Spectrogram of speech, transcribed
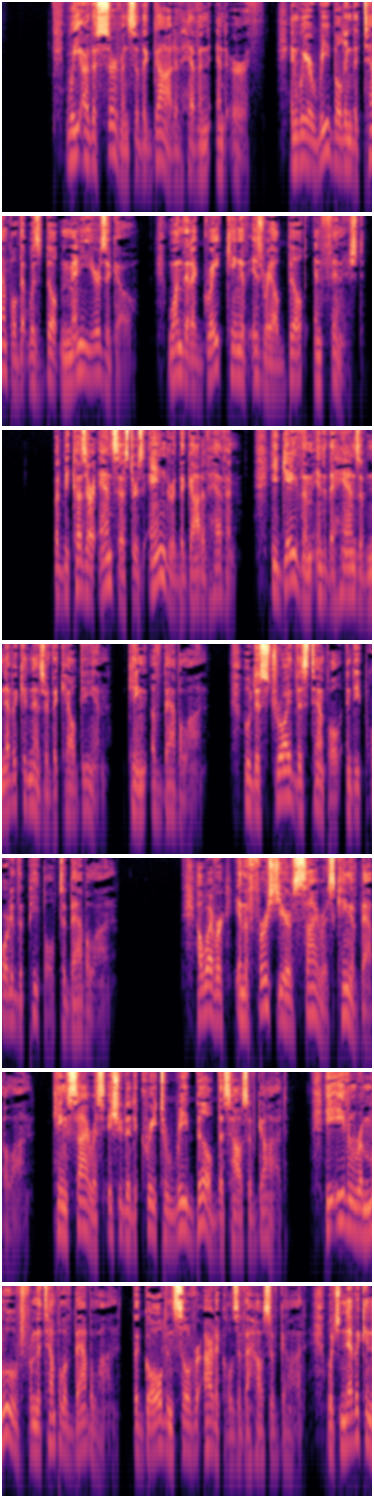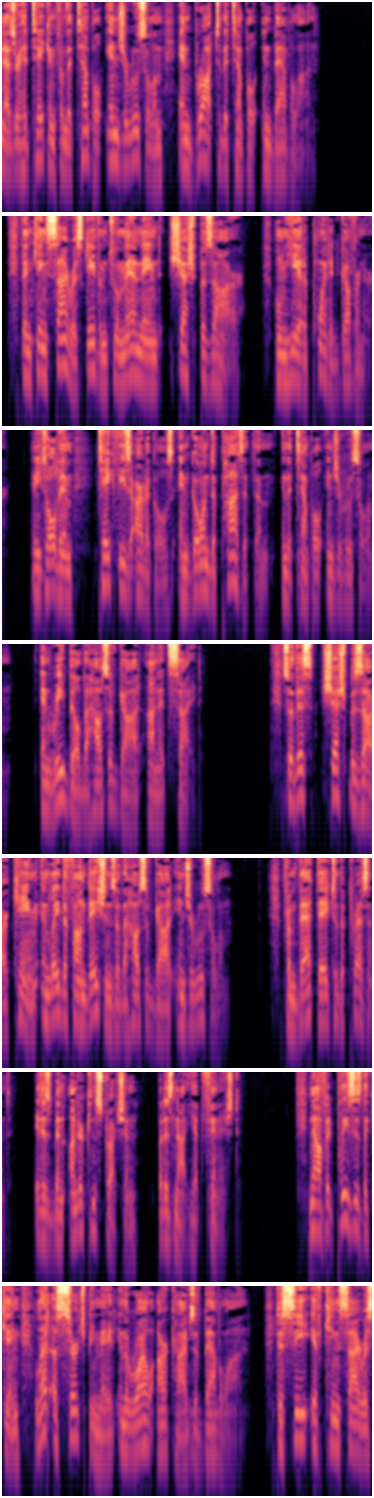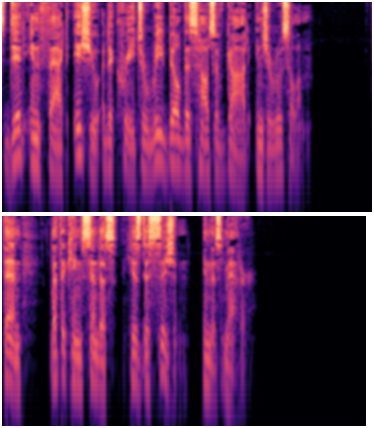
We are the servants of the god of heaven and earth and we are rebuilding the temple that was built many years ago one that a great king of israel built and finished but because our ancestors angered the god of heaven he gave them into the hands of nebuchadnezzar the chaldean king of babylon who destroyed this temple and deported the people to babylon. However in the first year of cyrus king of babylon king cyrus issued a decree to rebuild this house of god. He even removed from the temple of babylon the gold and silver articles of the house of god which nebuchadnezzar had taken from the temple in jerusalem and brought to the temple in babylon then king cyrus gave them to a man named sheshbazzar whom he had appointed governor. And he told him take these articles and go and deposit them in the temple in jerusalem and rebuild the house of god on its site. So this sheshbazzar came and laid the foundations of the house of god in jerusalem. From that day to the present it has been under construction but is not yet finished. Now if it pleases the king let a search be made in the royal archives of babylon to see if king cyrus did in fact issue a decree to rebuild this house of god in jerusalem. Then let the king send us his decision in this matter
